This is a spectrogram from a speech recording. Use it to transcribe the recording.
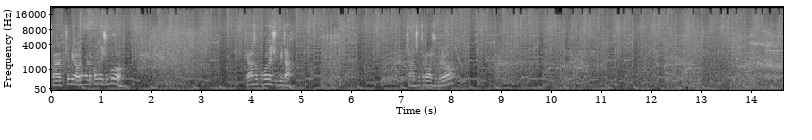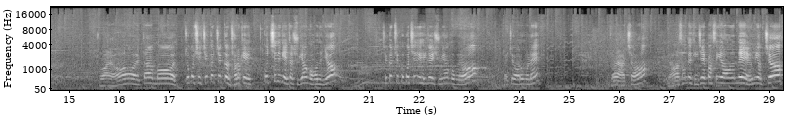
자 옆쪽에 얼음 걸레 꺼내주고 대화석 꺼내줍니다. 자 아주 들어가주고요 좋아요. 일단 뭐 조금씩 찔끔찔끔 저렇게 꽂히는 게 일단 중요한 거거든요. 찔끔찔끔 꽂히는 게 굉장히 중요한 거고요. 왼쪽 열어볼래? 좋아요, 아쳐. 야, 상대 굉장히 빡세게 나오는데 의미 없죠?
